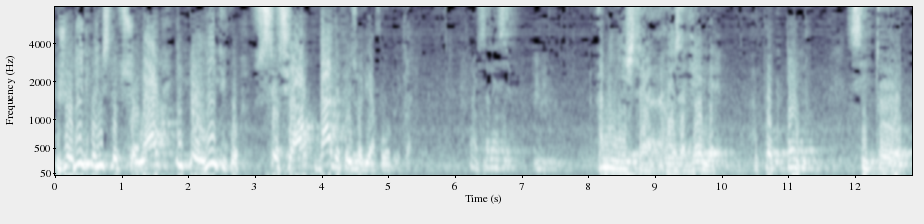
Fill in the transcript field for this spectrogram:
jurídico-institucional e político-social da Defensoria Pública. Excelência, a ministra Rosa Weber, há pouco tempo, citou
